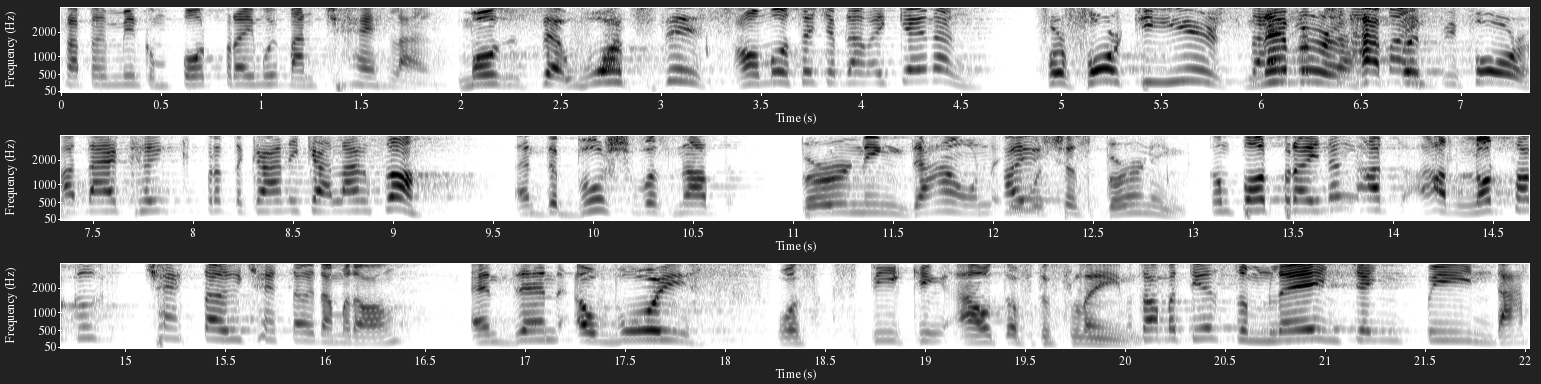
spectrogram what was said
ស្រាប់តែមានកម្ពតព្រៃមួយបានឆេះឡើង Moses said, What's this? អោម៉ូសេចាប់ផ្ដើមអីគេហ្នឹង For 40 years, never 40ឆ្នាំ happened ហើយ before. អត់ដែលឃើញព្រឹត្តិការណ៍នេះកើតឡើងសោះ And the bush was not burning down, it Ay- was just burning. កម្ពតព្រៃហ្នឹងអត់អត់លត់សោះគឺឆេះទៅឆេះទៅតែម្ដង And then a voice was speaking out of the flames. បន្តមកទៀតសំឡេងចេញពីអណ្ដាត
